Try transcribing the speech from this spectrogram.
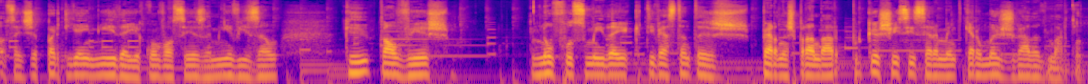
ou seja, partilhei a minha ideia com vocês, a minha visão, que talvez não fosse uma ideia que tivesse tantas pernas para andar, porque achei sinceramente que era uma jogada de marketing.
